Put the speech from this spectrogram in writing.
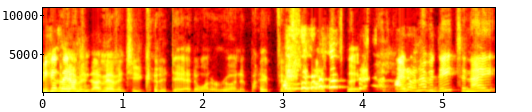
I'm because I don't having I'm having too good a day. I don't want to ruin it by finishing off sick. I don't have a date tonight.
